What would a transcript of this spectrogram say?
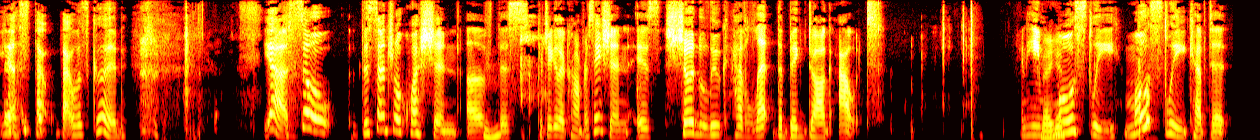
yes, that that was good. Yeah, so the central question of Mm-hmm. this particular conversation is should Luke have let the big dog out? And he Megan? mostly mostly kept it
